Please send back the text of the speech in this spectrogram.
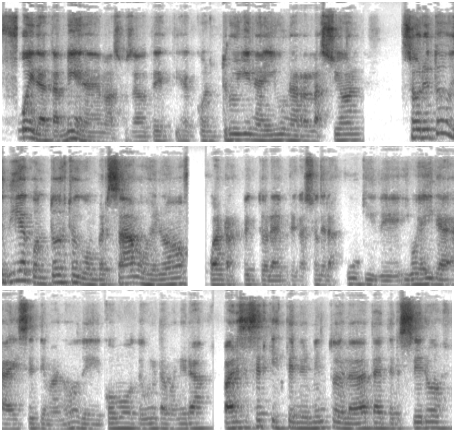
fuera también, además. O sea, ustedes construyen ahí una relación, sobre todo hoy día con todo esto que conversábamos de nuevo, Juan, respecto a la deprecación de las cookies, y voy a ir a, ese tema, ¿no? De cómo, de alguna manera, parece ser que este elemento de la data de terceros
